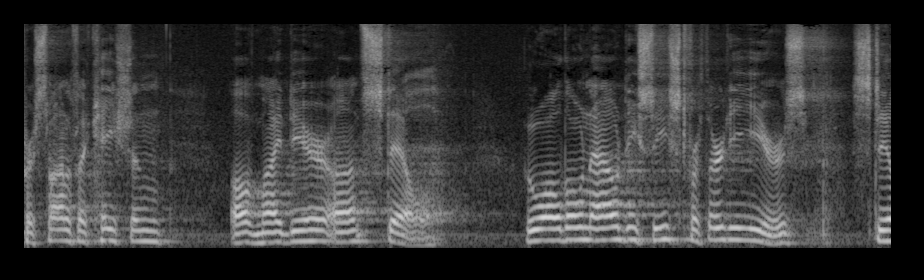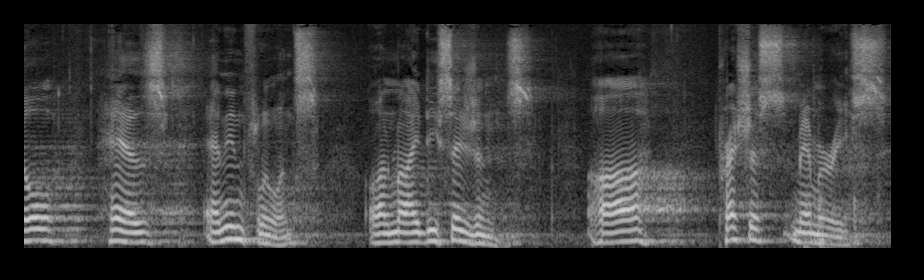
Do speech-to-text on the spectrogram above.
personification of my dear Aunt Stell, who, although now deceased for 30 years, still has an influence on my decisions. Ah, precious memories.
